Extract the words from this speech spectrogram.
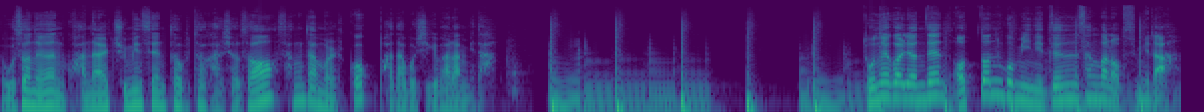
우선은 관할 주민센터부터 가셔서 상담을 꼭 받아보시기 바랍니다. 돈에 관련된 어떤 고민이든 상관없습니다.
